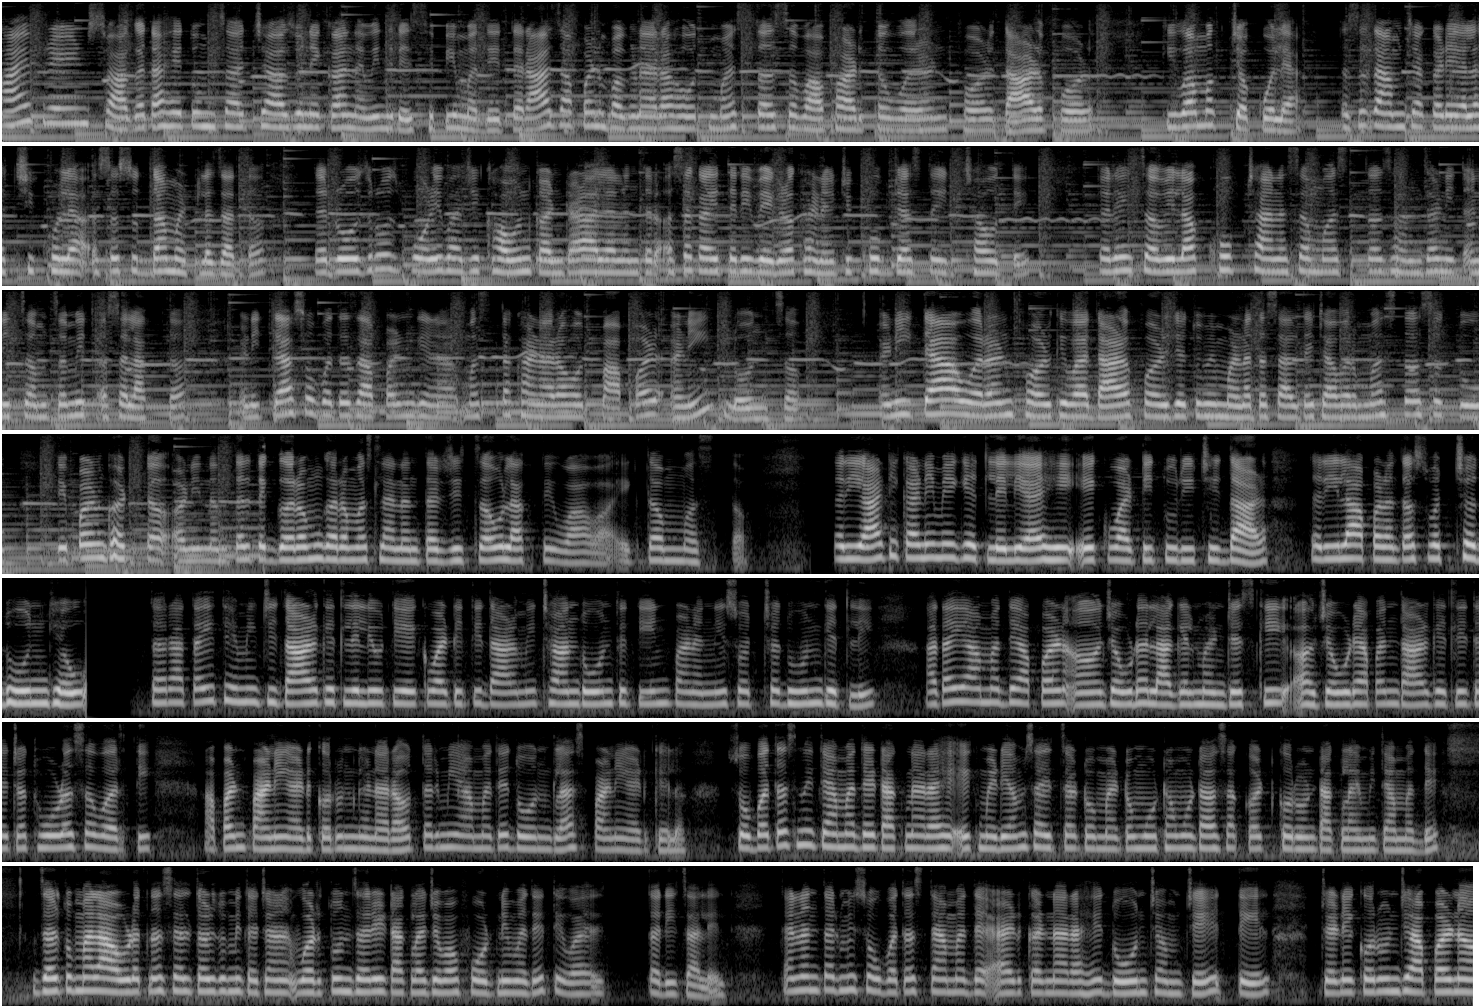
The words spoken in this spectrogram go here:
Hi friend स्वागत आहे तुमचं आजच्या अजून एका नवीन रेसिपीमध्ये. तर आज आपण बघणार आहोत मस्त असं वाफाडतं वरण फळ डाळ फळ किंवा मग चकोल्या. तसंच आमच्याकडे याला चिकोल्या असं सुद्धा म्हटलं जातं. तर रोज रोज पोळी भाजी खाऊन कंटाळा आल्यानंतर असं काहीतरी वेगळं खाण्याची खूप जास्त इच्छा होते. तर हे चवीला खूप छान असं मस्त झणझणीत आणि चमचमीत असं लागतं. आणि त्यासोबतच आपण घेणार मस्त खाणार आहोत पापड आणि लोणचं. आणि त्या वरणफळ किंवा डाळ फळ जे तुम्ही म्हणत असाल त्याच्यावर मस्त असं तूप ते पण घट्ट आणि नंतर ते गरम गरम असल्यानंतर जी चव लागते वा वा एकदम मस्त. तर या ठिकाणी मी घेतलेली आहे एक वाटी तुरीची डाळ. तर हिला आपण आता स्वच्छ धुवून घेऊ. तर आता इथे मी जी डाळ घेतलेली होती एक वाटी ती डाळ मी छान दोन ते तीन पाण्यांनी स्वच्छ धुवून घेतली. आता यामध्ये आपण जेवढं लागेल म्हणजेच की जेवढे आपण डाळ घेतली त्याच्या थोडंसं वरती आपण पाणी ॲड करून घेणार आहोत. तर मी यामध्ये दोन ग्लास पाणी ॲड केलं. सोबतच मी त्यामध्ये टाकणार आहे एक मीडियम साईजचा टोमॅटो मोठा मोठा असा कट करून टाकला आहे मी त्यामध्ये. जर तुम्हाला आवडत नसेल तर तुम्ही त्याच्या वरतून जरी टाकला जेव्हा फोडणीमध्ये तेव्हा तरी चालेल. त्यानंतर मी सोबतच त्यामध्ये ॲड करणार आहे दोन चमचे तेल. जेणेकरून जे आपण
